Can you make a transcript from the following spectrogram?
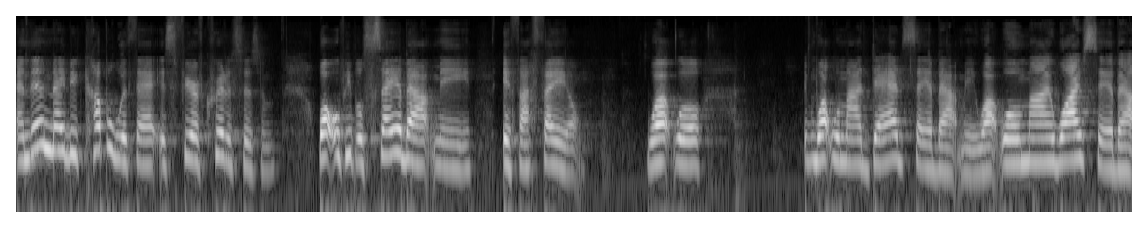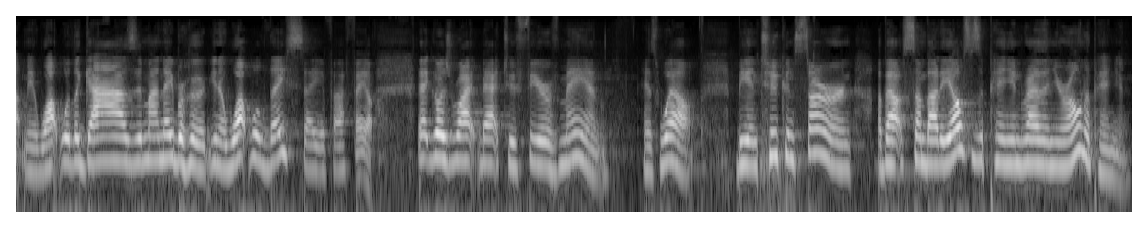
And then maybe coupled with that is fear of criticism. What will people say about me if I fail? What will what will my dad say about me? What will my wife say about me? What will the guys in my neighborhood, you know, what will they say if I fail? That goes right back to fear of man as well. Being too concerned about somebody else's opinion rather than your own opinion,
